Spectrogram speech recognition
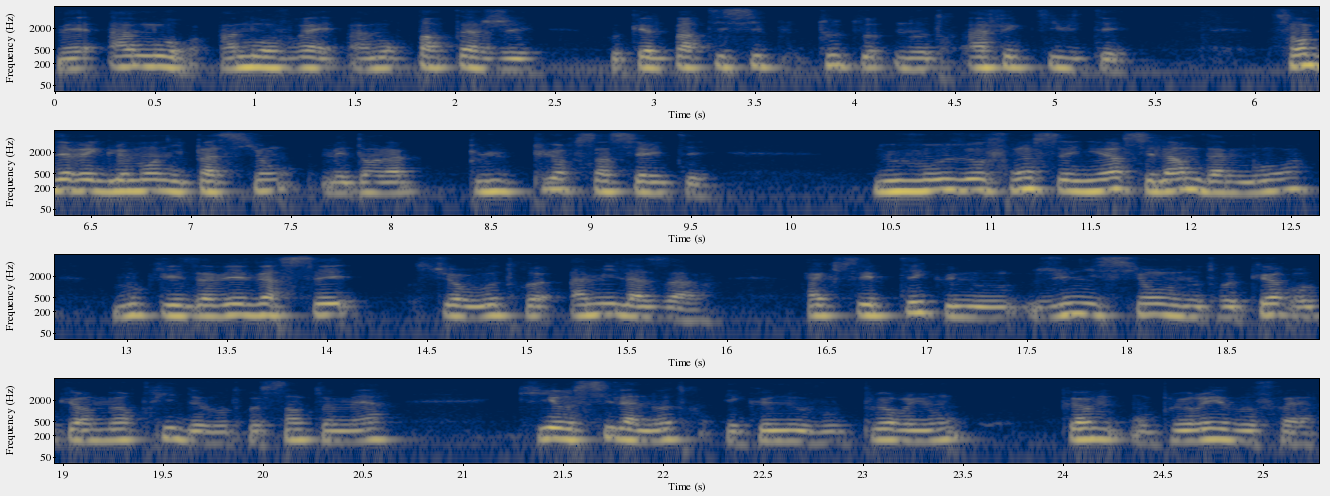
mais amour, amour vrai, amour partagé, auquel participe toute notre affectivité, sans dérèglement ni passion, mais dans la plus pure sincérité. Nous vous offrons, Seigneur, ces larmes d'amour, vous qui les avez versées sur votre ami Lazare. Acceptez que nous unissions notre cœur au cœur meurtri de votre Sainte Mère, qui est aussi la nôtre, et que nous vous pleurions comme ont pleuré vos frères.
